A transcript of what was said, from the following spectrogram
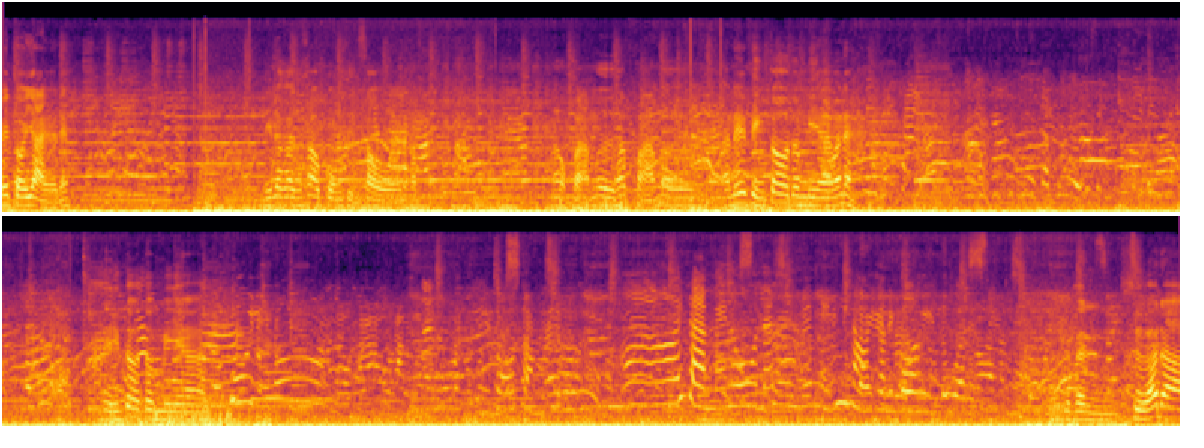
ใช่ตัวใหญ่เลยเนี่ยนี่เราก็จะเข้ากรงสิงโตแล้วนะครับเอาขวามือครับขวามือ อันนี้สิงโตตัวเมียวะเนี่ยนี่สิงโตตัวเมียฉันไม่รู้นะไม่มีที่นอนกันในกรงอีกตัวเลยนี่จะเป็นเสือดา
